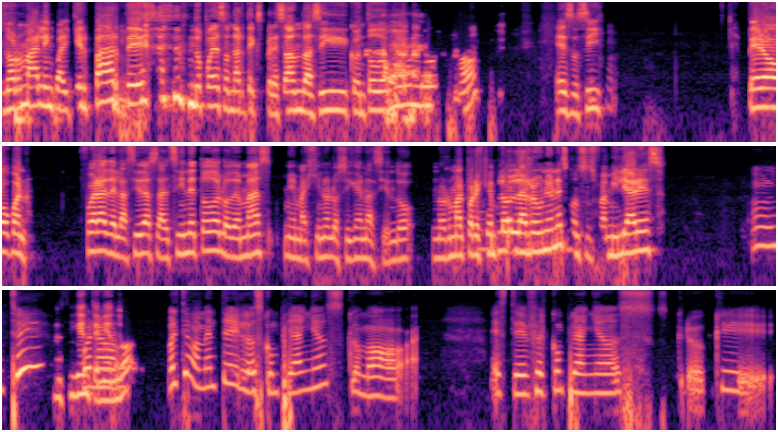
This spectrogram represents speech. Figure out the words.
normal en cualquier parte, no puedes andarte expresando así con todo el mundo, ¿no? Eso sí. Pero bueno, fuera de las idas al cine, todo lo demás, me imagino, lo siguen haciendo normal. Por ejemplo, las reuniones con sus familiares, Mm, sí, ¿las siguen Bueno, teniendo? últimamente los cumpleaños, como este fue el cumpleaños, creo que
